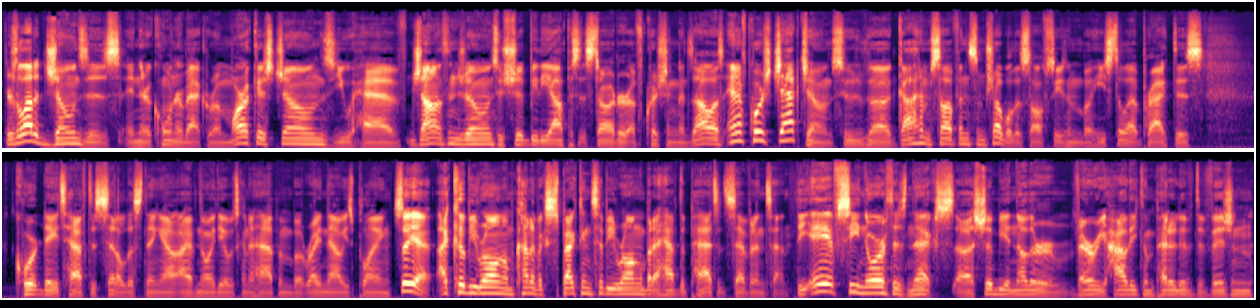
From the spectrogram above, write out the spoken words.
There's a lot of Joneses in their cornerback room. Marcus Jones, you have Jonathan Jones, who should be the opposite starter of Christian Gonzalez, and of course Jack Jones, who uh, got himself in some trouble this offseason, but he's still at practice court dates have to settle this thing out. I have no idea what's going to happen, but right now he's playing. So yeah, I could be wrong. I'm kind of expecting to be wrong, but I have the Pats at 7 and 10. The AFC North is next. Uh, should be another very highly competitive division.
